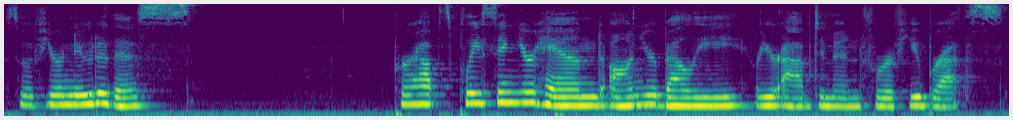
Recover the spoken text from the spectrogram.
So, if you're new to this, perhaps placing your hand on your belly or your abdomen for a few breaths.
